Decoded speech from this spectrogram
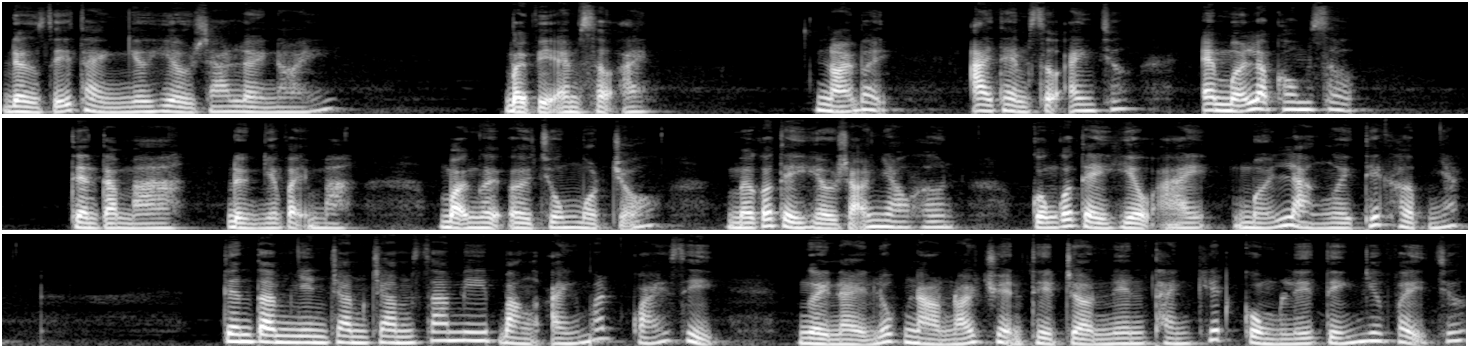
Đường dĩ thành như hiểu ra lời nói. Bởi vì em sợ anh. Nói vậy, ai thèm sợ anh chứ? Em mới là không sợ. Thiên tâm à, đừng như vậy mà. Mọi người ở chung một chỗ mới có thể hiểu rõ nhau hơn, cũng có thể hiểu ai mới là người thích hợp nhất. Tiên tâm nhìn chằm chằm Sami bằng ánh mắt quái dị. Người này lúc nào nói chuyện thì trở nên thanh khiết cùng lý tính như vậy chứ.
